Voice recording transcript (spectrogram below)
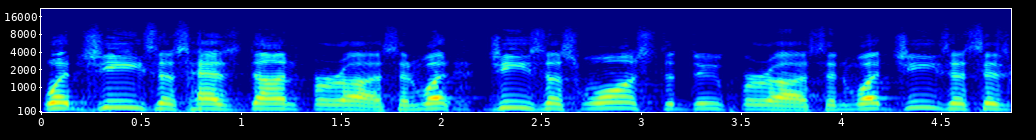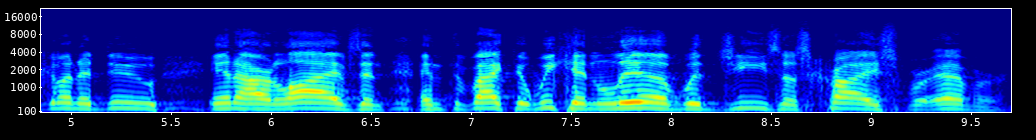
What Jesus has done for us, and what Jesus wants to do for us, and what Jesus is going to do in our lives, and, and the fact that we can live with Jesus Christ forever.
